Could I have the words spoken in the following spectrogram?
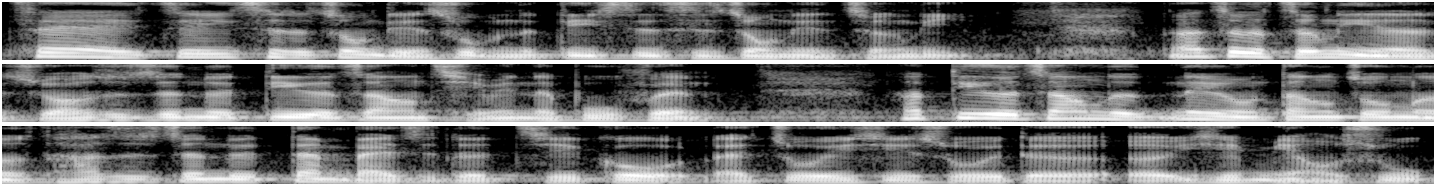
在这一次的重点是我们的第四次重点整理。那这个整理呢，主要是针对第二章前面的部分。那第二章的内容当中呢，它是针对蛋白质的结构来做一些所谓的呃一些描述。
